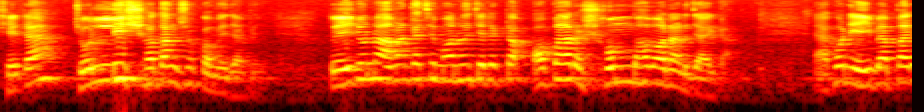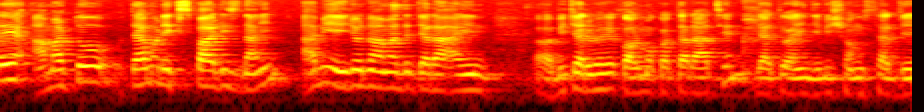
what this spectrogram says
সেটা চল্লিশ শতাংশ কমে যাবে। তো এই জন্য আমার কাছে মনে হয়েছে এটা একটা অপার সম্ভাবনার জায়গা। এখন এই ব্যাপারে আমার তো তেমন এক্সপার্টিস নাই। আমি এই জন্য আমাদের যারা আইন বিচার বিভাগের কর্মকর্তারা আছেন, জাতীয় আইনজীবী সংস্থার যে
